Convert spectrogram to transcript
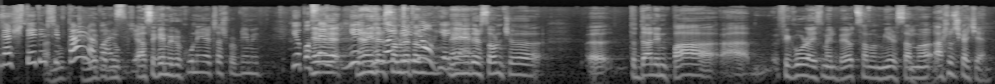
nga shteti shqiptar jo, apo po asgjë? As e kemi kërkuar ndonjëherë çfarë shpërblimi? Jo, po them. Ne na intereson vetëm, na intereson që të dalin pa figura e Ismail Beut sa më mirë, sa më ashtu siç ka qenë.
